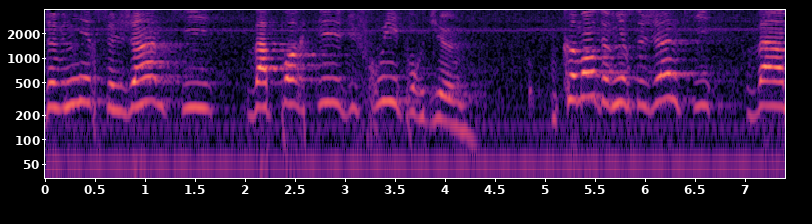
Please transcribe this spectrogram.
devenir ce jeune qui va porter du fruit pour Dieu. Comment devenir ce jeune qui va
